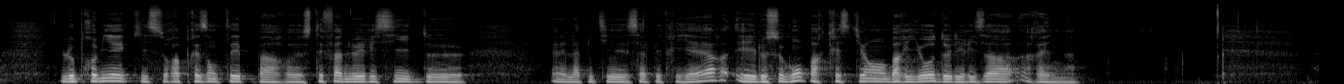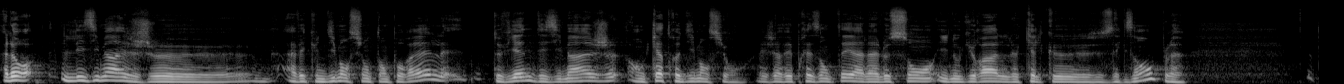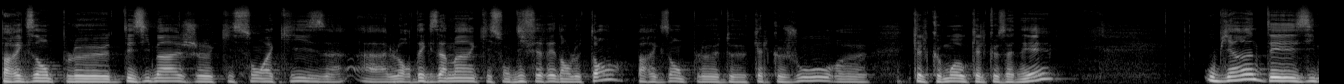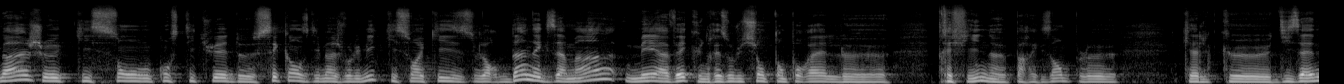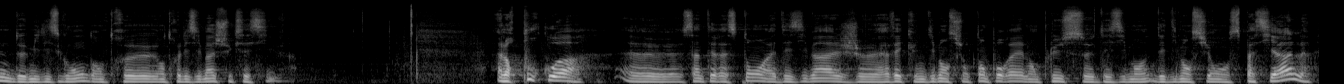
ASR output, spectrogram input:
Le premier qui sera présenté par Stéphane Le de La Pitié Salpêtrière et le second par Christian Barillot de l'IRISA Rennes. Alors, les images avec une dimension temporelle deviennent des images en quatre dimensions. Et j'avais présenté à la leçon inaugurale quelques exemples. Par exemple, des images qui sont acquises lors d'examens qui sont différés dans le temps, par exemple de quelques jours, euh, quelques mois ou quelques années ou bien des images qui sont constituées de séquences d'images volumiques qui sont acquises lors d'un examen, mais avec une résolution temporelle euh, très fine, par exemple quelques dizaines de millisecondes entre, entre les images successives. Alors pourquoi euh, s'intéresse-t-on à des images avec une dimension temporelle en plus des, des dimensions spatiales?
